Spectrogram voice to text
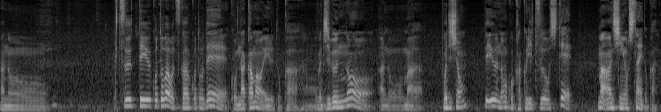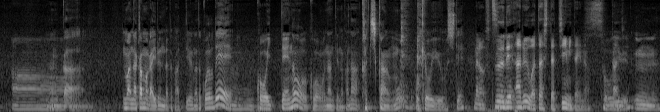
あのー普通っていう言葉を使うことでこう仲間を得るとか自分の、あのーまあ、ポジションっていうのをこう確立をして、まあ、安心をしたいとか、あなんかまあ、仲間がいるんだとかっていうようなところで、こう一定のこうなんていうのかな価値観をこう共有をして。なるほど。普通である私たちみたいなそういう、うん、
